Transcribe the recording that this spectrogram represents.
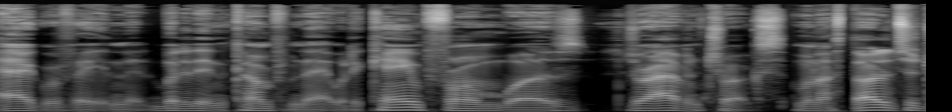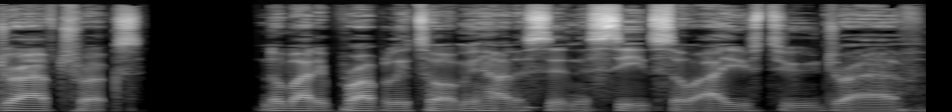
aggravating it. But it didn't come from that. What it came from was driving trucks. When I started to drive trucks, nobody properly taught me how to sit in the seat. So I used to drive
